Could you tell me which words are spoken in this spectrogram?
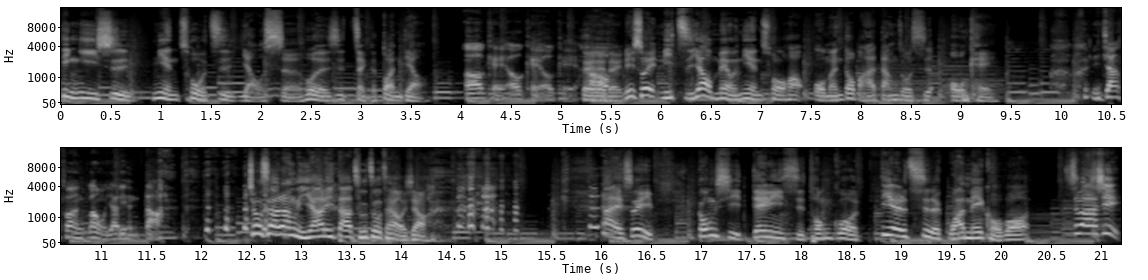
定义是念错字、咬舌，或者是整个断掉。OK OK OK，对对对，你所以你只要没有念错的话，我们都把它当做是 OK。你这样突然让我压力很大，就是要让你压力大出错才好笑。哎，所以恭喜 Dennis 通过第二次的完美口播，斯巴达西。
